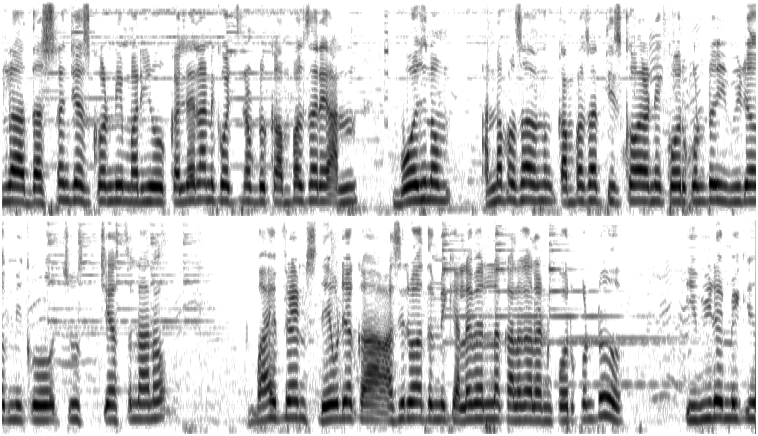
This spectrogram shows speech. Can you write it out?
ఇలా దర్శనం చేసుకోండి. మరియు కళ్యాణానికి వచ్చినప్పుడు కంపల్సరీ అన్ భోజనం అన్నప్రసాదం కంపల్సరీ తీసుకోవాలని కోరుకుంటూ ఈ వీడియో మీకు చూ చేస్తున్నాను. బాయ్ ఫ్రెండ్స్ దేవుడి యొక్క ఆశీర్వాదం మీకు ఎల్లవెల్ల కలగాలని కోరుకుంటూ ఈ వీడియో మీకు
